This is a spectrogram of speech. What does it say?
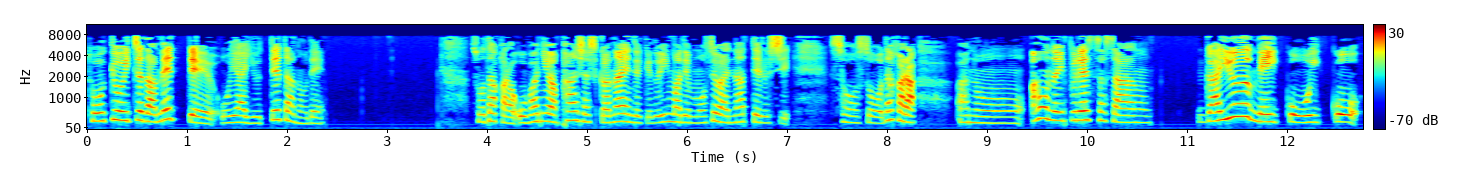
東京行っちゃダメって親言ってたので、そう、だから、おばには感謝しかないんだけど、今でもお世話になってるし。そうそう。だから、あのー青のイプレッサさんが言うめいっ子、おいっ子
